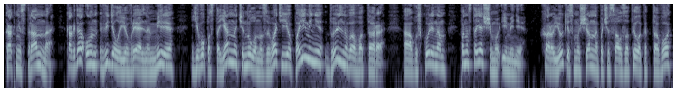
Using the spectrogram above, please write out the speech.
Как ни странно, когда он видел её в реальном мире, его постоянно тянуло называть её по имени дуэльного аватара, а в ускоренном – по настоящему имени. Харуюки смущенно почесал затылок от того,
